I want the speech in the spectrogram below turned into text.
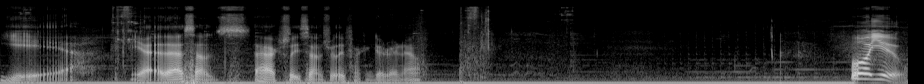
Yeah. Yeah, that sounds that actually sounds really fucking good right now. About you?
